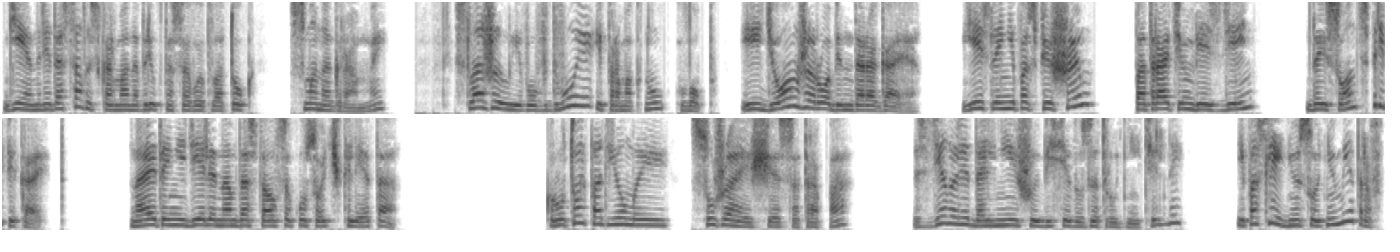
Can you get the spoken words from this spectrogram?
Генри достал из кармана брюк носовой платок с монограммой, сложил его вдвое и промокнул лоб. «Идем же, Робин, дорогая. Если не поспешим, потратим весь день, да и солнце припекает. На этой неделе нам достался кусочек лета». Крутой подъем и сужающаяся тропа сделали дальнейшую беседу затруднительной, и последнюю сотню метров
